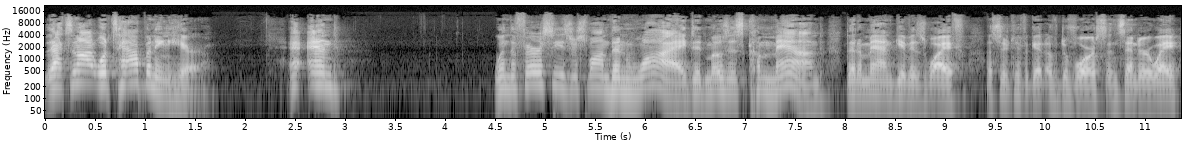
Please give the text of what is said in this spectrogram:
That's not what's happening here. And when the Pharisees respond, then why did Moses command that a man give his wife a certificate of divorce and send her away?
